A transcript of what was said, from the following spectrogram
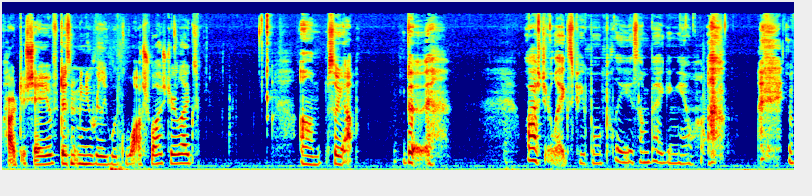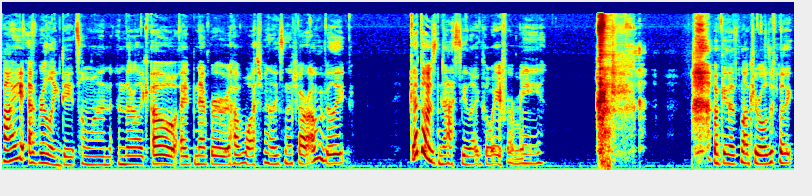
hard to shave doesn't mean you really would wash wash your legs. Um so yeah. But Wash your legs, people, please. I'm begging you. if I ever like date someone and they're like, "Oh, I'd never have washed my legs in the shower," I'm gonna be like, "Get those nasty legs away from me." okay, that's not true. I'll just be like,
